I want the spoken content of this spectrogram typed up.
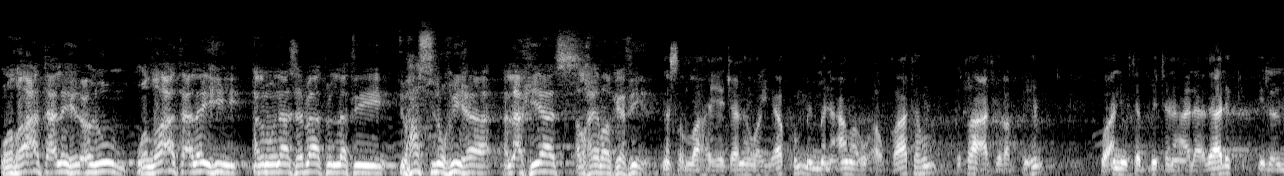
وضاعت عليه العلوم وضاعت عليه المناسبات التي يحصل فيها الأكياس الخير الكثير. نسأل الله أن يجعلنا وإياكم ممن عمروا أوقاتهم بطاعة ربهم وأن يثبتنا على ذلك إلى الممات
